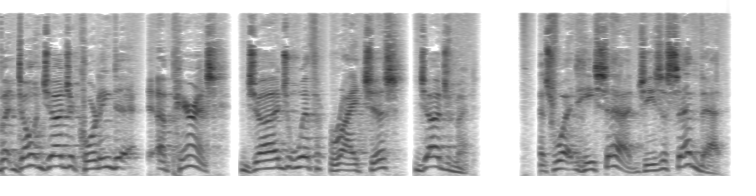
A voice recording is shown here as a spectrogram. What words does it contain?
But don't judge according to appearance. Judge with righteous judgment. That's what he said. Jesus said that.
